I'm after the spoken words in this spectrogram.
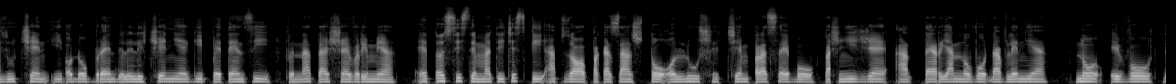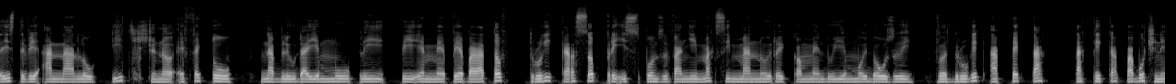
изучены и одобрены для лечения гипертензии в настоящее время. Это систематический обзор показал, что лучше, чем плацебо по снижению артериального давления, но его действие аналогично эффекту, наблюдаемому при приеме препаратов других классов при использовании максимально рекомендуемой дозы. В других аспектах так как побочный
